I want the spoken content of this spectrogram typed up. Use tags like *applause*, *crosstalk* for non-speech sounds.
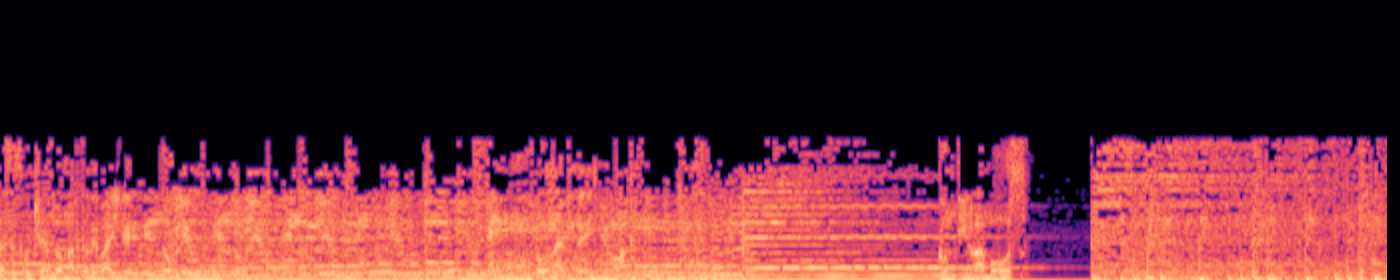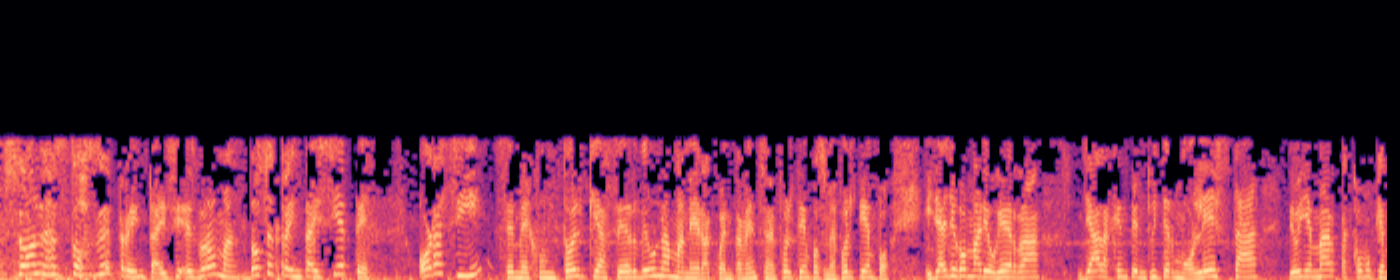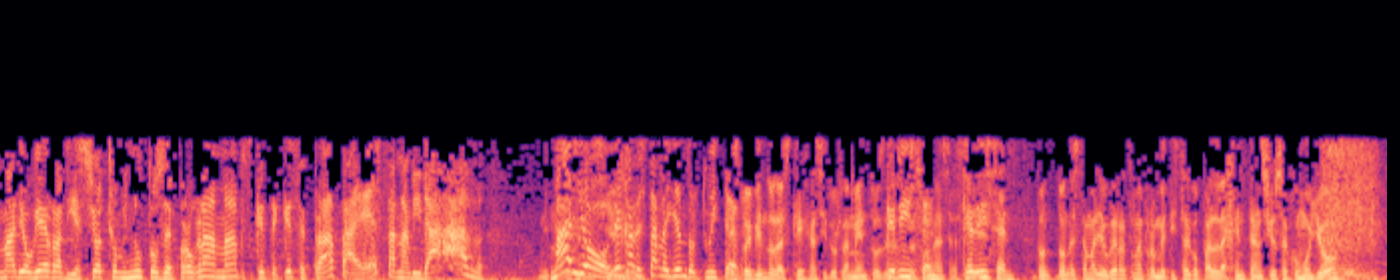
Estás escuchando a Marta de Baile en W. En modo navideño. Continuamos. Son las 12.37. Es broma, 12.37. Ahora sí, se me juntó el quehacer de una manera, cuéntame, se me fue el tiempo, se me fue el tiempo. Y ya llegó Mario Guerra, ya la gente en Twitter molesta, de oye Marta, ¿cómo que Mario Guerra, 18 minutos de programa? Pues ¿qué- ¿de qué se trata esta Navidad? Mario, deja de estar leyendo el Twitter. Estoy viendo las quejas y los lamentos de ¿Qué las dicen? personas. así ¿Qué es. dicen? ¿Dó- ¿Dónde está Mario Guerra? Tú me prometiste algo para la gente ansiosa como yo.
